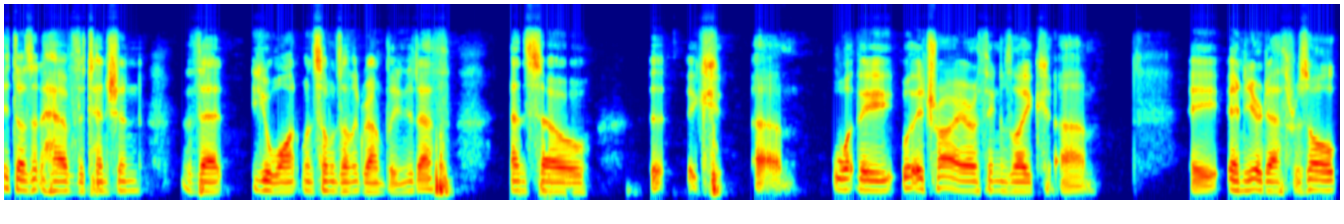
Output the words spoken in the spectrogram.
it doesn't have the tension that you want when someone's on the ground bleeding to death, and so uh, like, um, what they what they try are things like um, a, a near death result,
